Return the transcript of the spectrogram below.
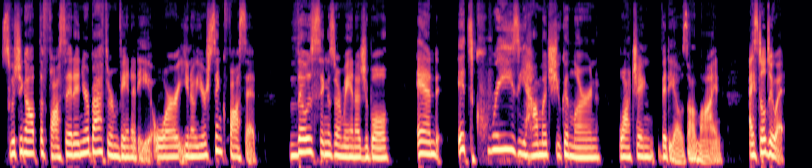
Switching out the faucet in your bathroom vanity or, you know, your sink faucet. Those things are manageable. And it's crazy how much you can learn watching videos online. I still do it.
